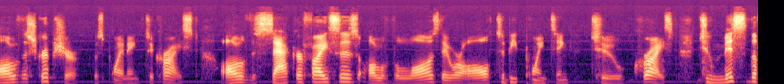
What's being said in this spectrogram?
All of the scripture was pointing to Christ. All of the sacrifices, all of the laws, they were all to be pointing to Christ. To miss the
